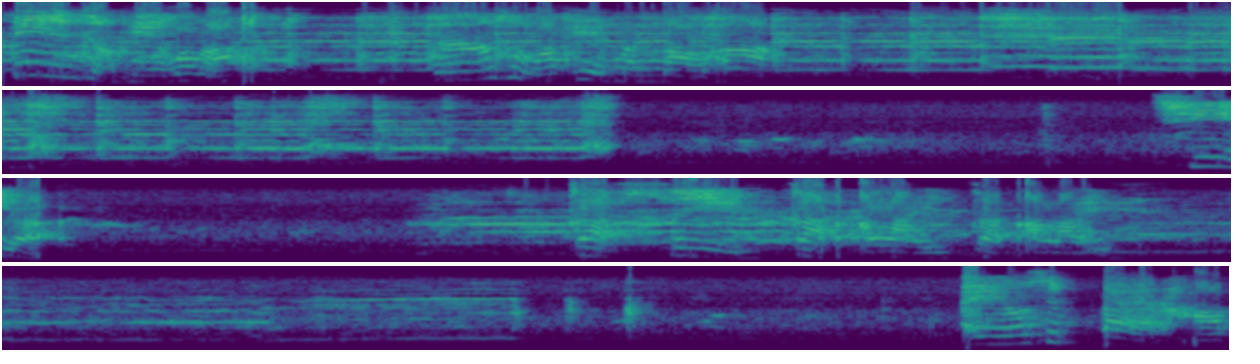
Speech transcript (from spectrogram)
ได้ยินเสียงเพลงปะวะ แล้วรู้สึกว่าเพลงมันเบามาก เชี่ยจัดสิจัดอะไรจัดอะไรอายุสิบแปดครับ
